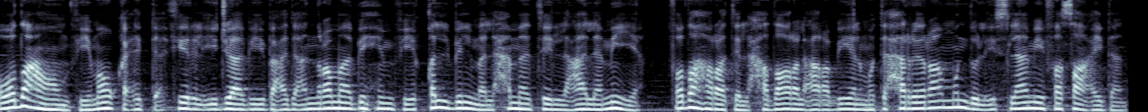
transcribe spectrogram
ووضعهم في موقع التأثير الإيجابي بعد أن رمى بهم في قلب الملحمة العالمية فظهرت الحضارة العربية المتحررة منذ الإسلام فصاعدا.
